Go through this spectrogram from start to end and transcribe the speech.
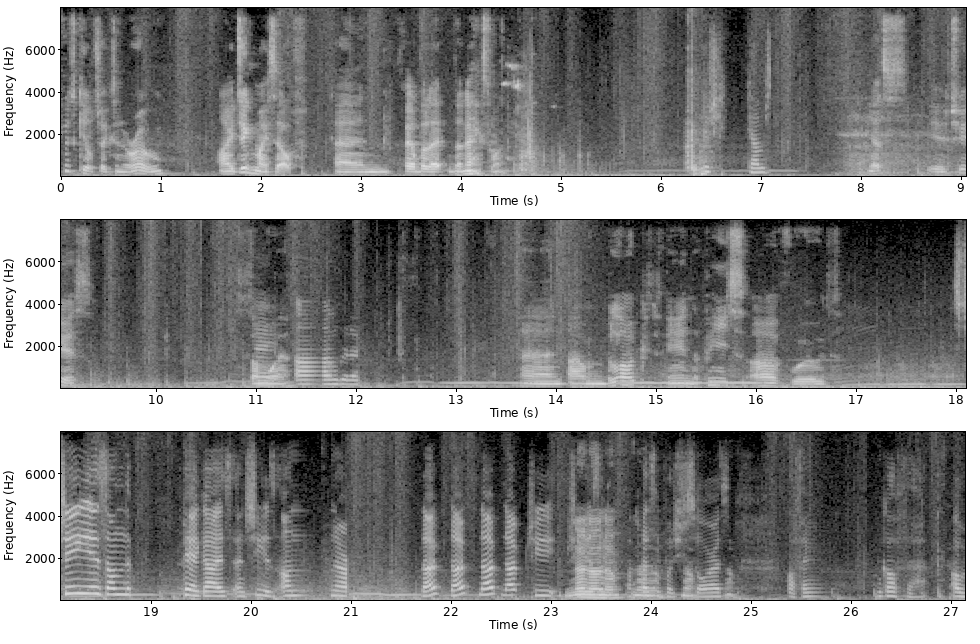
two skill checks in a row, I jigged myself and failed the, the next one. Here she comes. Yes, here she is. Okay, Somewhere. I'm gonna. And I'm blocked in a piece of wood. She is on the pier, guys, and she is on our. No, no, no, no. She. she No, no, isn't. no, I no, personally no, thought she no, saw us. no. Oh, thank, thank God that. Oh,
